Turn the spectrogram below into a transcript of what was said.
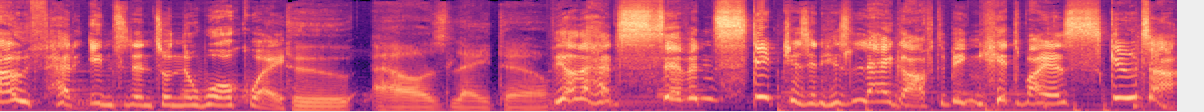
both had incidents on the walkway. Two hours later. The other had seven stitches in his leg after being hit by a scooter.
